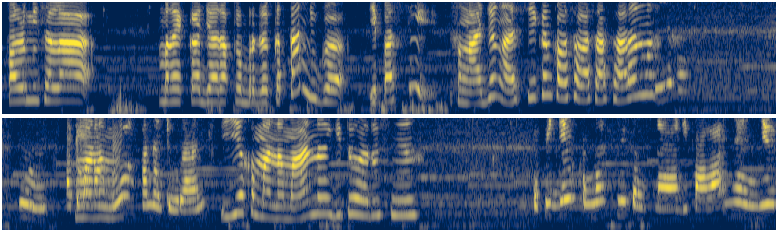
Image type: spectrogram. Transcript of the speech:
Kalau misalnya mereka jaraknya berdekatan juga ya pasti sengaja nggak sih? Kan kalau salah sasaran mah. Hmm. atau Kemana- kan aturan. Iya ke mana-mana gitu harusnya. Tapi dia kena sih kena di palanya anjir.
